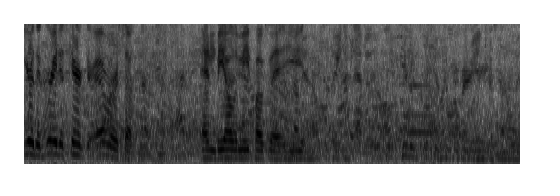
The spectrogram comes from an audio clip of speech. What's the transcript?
you're the greatest character ever. So, and be able to meet folks that And you, also, people people were very interested in all the,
